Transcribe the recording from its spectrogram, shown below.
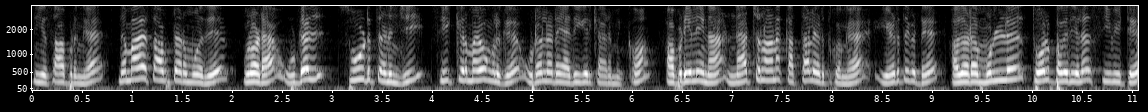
நீங்க சாப்பிடுங்க. இந்த மாதிரி சாப்பிட்டு வரும்போது உங்களோட உடல் சூடு தணிஞ்சு சீக்கிரமாவே உங்களுக்கு உடல் எடை அதிகரிக்க ஆரம்பிக்கும். அப்படி இல்லைன்னா நேச்சுரலான கத்தால எடுத்துக்கோங்க. எடுத்துக்கிட்டு அதோட முள்ளு தோல் பகுதியில சீவிட்டு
